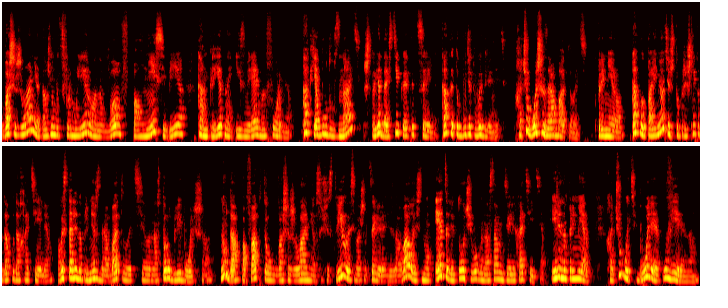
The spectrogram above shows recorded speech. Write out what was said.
Ваше желание должно быть сформулировано в вполне себе конкретной и измеряемой форме. Как я буду знать, что я достиг этой цели? Как это будет выглядеть? Хочу больше зарабатывать примеру. Как вы поймете, что пришли туда, куда хотели? Вы стали, например, зарабатывать э, на 100 рублей больше. Ну да, по факту ваше желание осуществилось, ваша цель реализовалась, но это ли то, чего вы на самом деле хотите? Или, например, хочу быть более уверенным.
